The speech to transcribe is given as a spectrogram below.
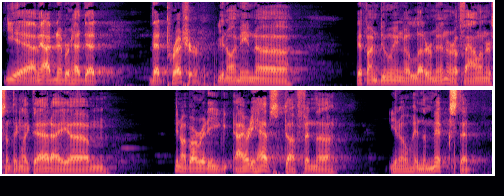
Yeah, I mean, I've never had that that pressure. You know, I mean, uh, if I'm doing a Letterman or a Fallon or something like that, I, um, you know, I've already, I already have stuff in the, you know, in the mix that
